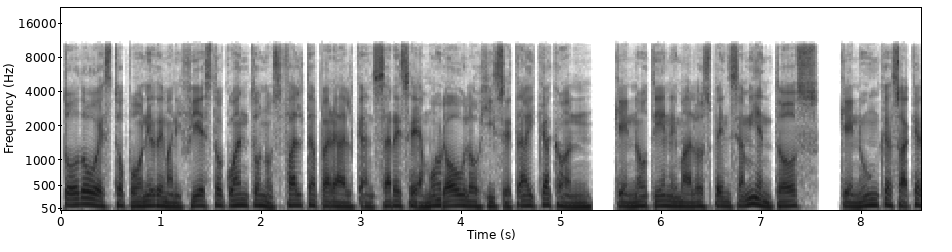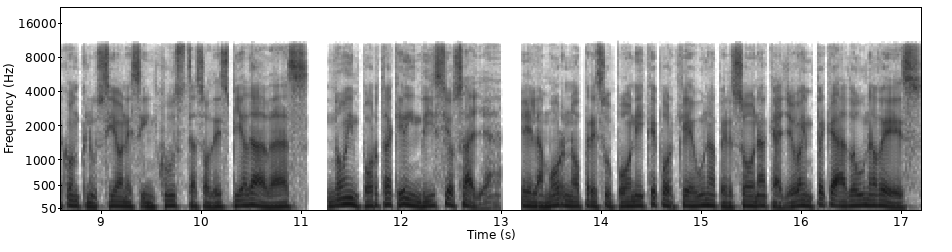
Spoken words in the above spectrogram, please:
Todo esto pone de manifiesto cuánto nos falta para alcanzar ese amor Oulogisetai con, que no tiene malos pensamientos, que nunca saca conclusiones injustas o despiadadas, no importa qué indicios haya. El amor no presupone que porque una persona cayó en pecado una vez,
